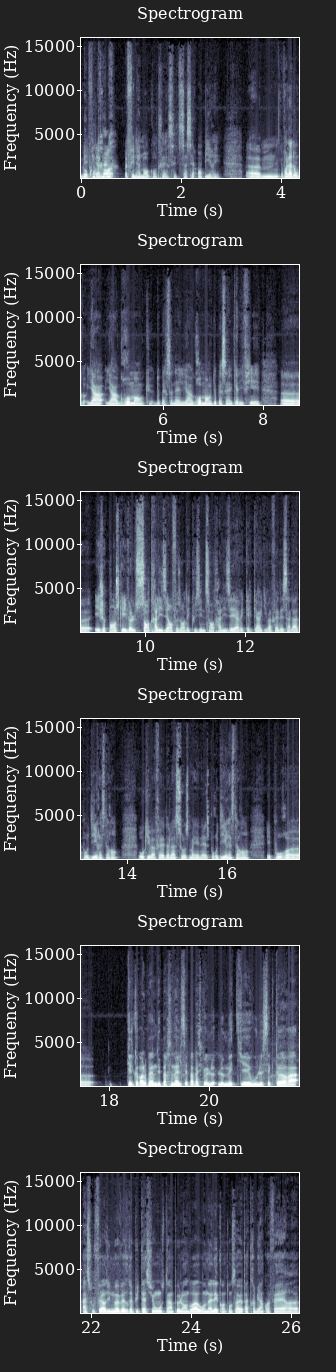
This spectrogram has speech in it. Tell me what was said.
mais finalement finalement au contraire ça s'est empiré. Euh, voilà, donc il y a, un gros manque de personnel, il y a un gros manque de personnel qualifié, euh, et je pense qu'ils veulent centraliser en faisant des cuisines centralisées avec quelqu'un qui va faire des salades pour 10 restaurants, ou qui va faire de la sauce mayonnaise pour 10 restaurants, et pour... Euh, Quelque part, le problème du personnel, c'est pas parce que le, métier ou le secteur a, a souffert d'une mauvaise réputation. C'était un peu l'endroit où on allait quand on savait pas très bien quoi faire.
